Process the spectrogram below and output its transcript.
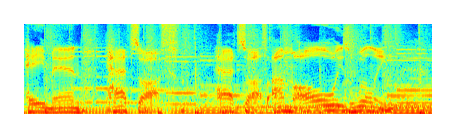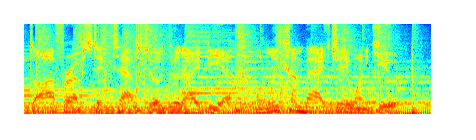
hey man, hats off. Hats off. I'm always willing to offer up stick taps to a good idea. When we come back, J1Q.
